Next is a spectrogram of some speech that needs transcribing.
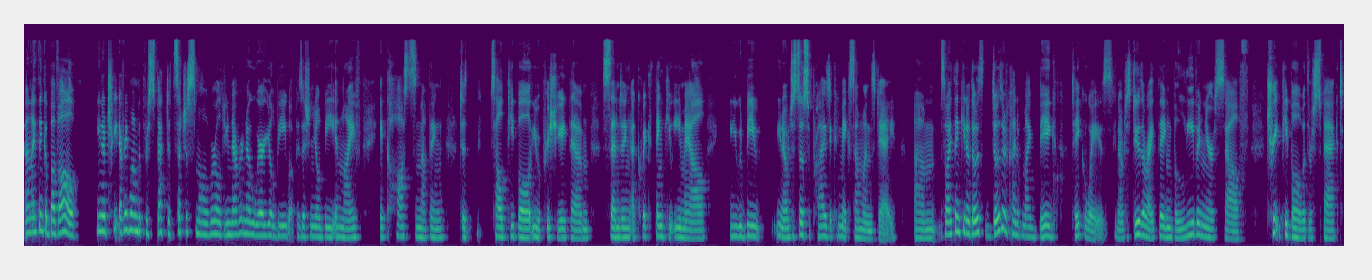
And I think above all, you know, treat everyone with respect. It's such a small world. You never know where you'll be, what position you'll be in life. It costs nothing to tell people you appreciate them, sending a quick thank you email. You would be, you know, just so surprised it could make someone's day um, so i think you know those those are kind of my big takeaways you know just do the right thing believe in yourself treat people with respect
